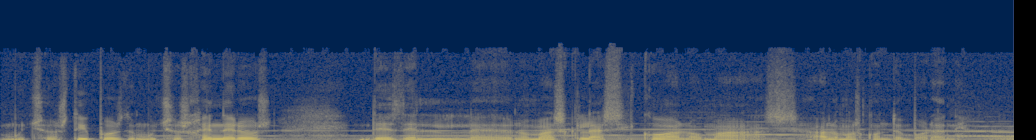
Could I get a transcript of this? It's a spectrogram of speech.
muchos tipos, de muchos géneros, desde lo más clásico a lo más, a lo más contemporáneo.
